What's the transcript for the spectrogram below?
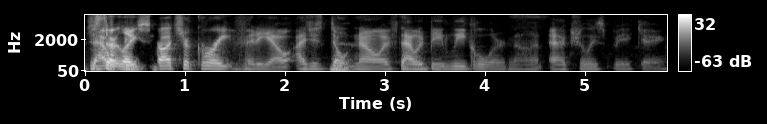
just start like such a great video. I just don't know if that would be legal or not. Actually speaking,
